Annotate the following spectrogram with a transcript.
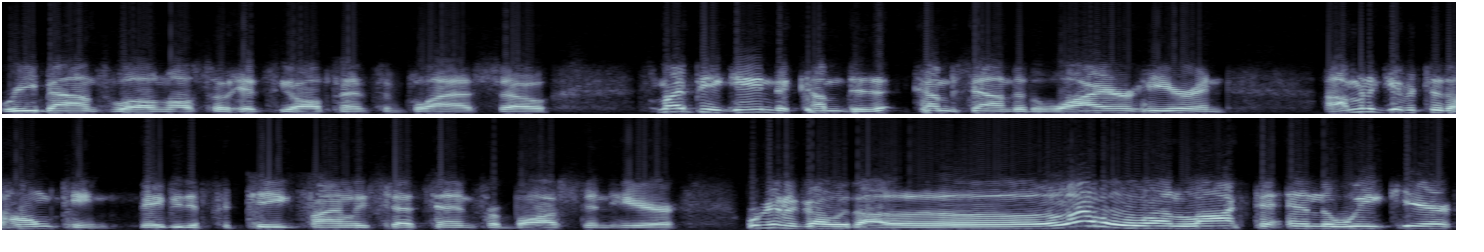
rebounds well and also hits the offensive glass. So this might be a game that come to, comes down to the wire here. And I'm going to give it to the home team. Maybe the fatigue finally sets in for Boston here. We're going to go with a level one lock to end the week here.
